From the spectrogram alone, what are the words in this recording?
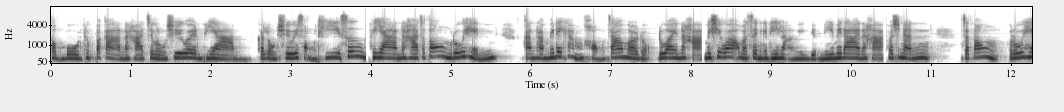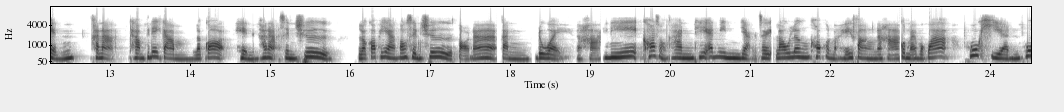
สมบูรณ์ทุกประการนะคะจะลงชื่อไว้เป็นพยานก็ลงชื่อไว้สองที่ ซึ่งพยานนะคะจะต้องรู้เห็นการทำพิธีกรรมของเจ้ามรดกด้วยนะคะ ไม่ใช่ว่าเอามาเซ็นกันทีหลังแบบนี้ไม่ได้นะคะ เพราะฉะนั้น จะต้องรู้เห็นขณะทำพิธีกรรม แล้วก็เห็นขณะเซ็นชื่อ แล้วก็พยานต้องเซ็นชื่อต่อหน้ากันด้วยนะคะ ทีนี้ข้อสำคัญที่แอดมินอยากจะเล่าเรื่องข้อกฎหมายให้ฟังนะคะ กฎหมายบอกว่าผู้เขียนผู้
